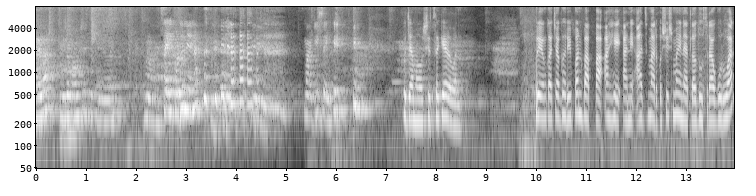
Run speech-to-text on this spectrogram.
अरे वा तुझ्या मावशीचं सई सईकडून आहे ना. माझी सई. पूजा मावशीचं केळवण. प्रियंकाच्या घरी पण बाप्पा आहे आणि आज मार्गशीर्ष महिन्यातला दुसरा गुरुवार.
